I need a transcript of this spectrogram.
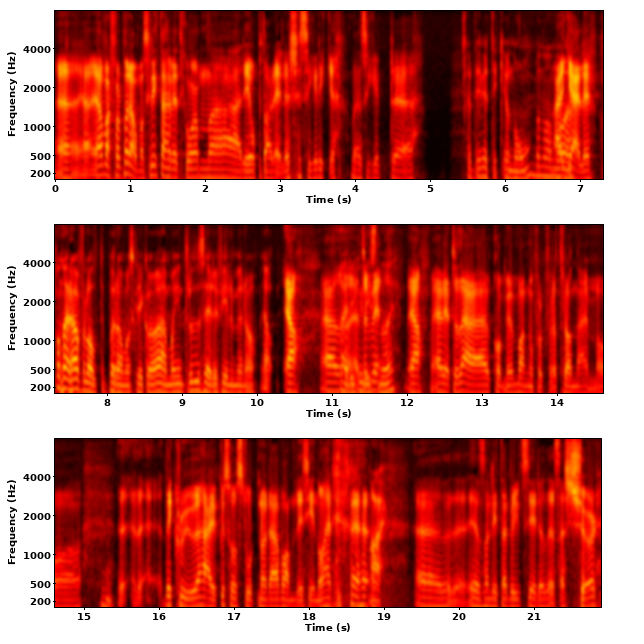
ja, i hvert fall på Ramaskrik. Jeg vet ikke om han er i Oppdal ellers. Sikkert ikke. Det er sikkert Ja, Det vet jeg ikke noe om, men han, Nei, er, i han er iallfall alltid på Ramaskrik og er med å introdusere filmer og ja, Ja, jeg, er i kulissene der. Ja, jeg vet jo det er, kommer jo mange folk fra Trondheim, og Mm. det, det crewet er jo ikke så stort når det er vanlig kino her. Nei. Eh, en sånn lita bygd sier jo det seg sjøl.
